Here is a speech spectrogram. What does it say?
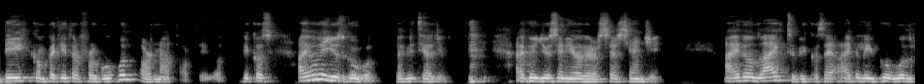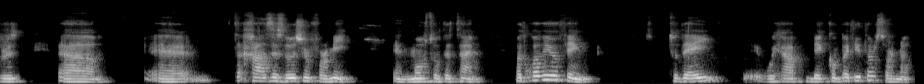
big competitor for Google or not? Because I only use Google, let me tell you. I don't use any other search engine. I don't like to because I, I believe Google uh, uh, has the solution for me and most of the time. But what do you think? Today, we have big competitors or not?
